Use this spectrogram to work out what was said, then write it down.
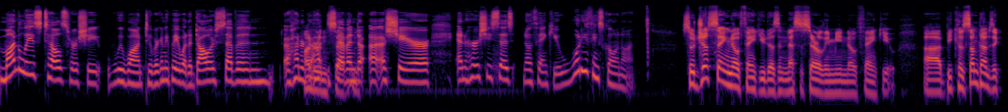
Mondelez tells Hershey, we want to. We're going to pay, what, a dollar seven, a hundred seven a share. And Hershey says, no, thank you. What do you think's going on? So just saying no thank you doesn't necessarily mean no thank you uh, because sometimes it,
